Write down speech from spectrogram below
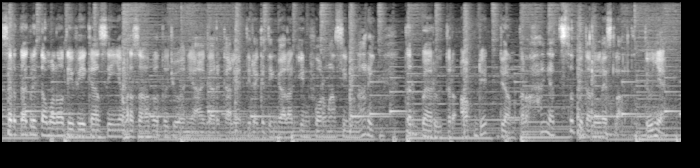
Serta klik tombol notifikasinya bersahabat tujuannya agar kalian tidak ketinggalan informasi menarik, terbaru, terupdate, dan terhangat seputar Leslar tentunya.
